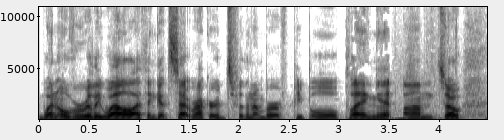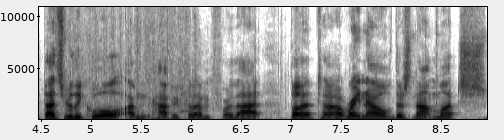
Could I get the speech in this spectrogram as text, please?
went over really well. I think it set records for the number of people playing it. Um, so that's really cool. I'm happy for them for that. But uh, right now, there's not much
